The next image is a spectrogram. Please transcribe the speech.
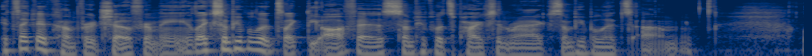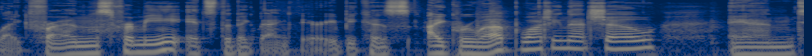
it's like a comfort show for me. Like some people, it's like The Office. Some people, it's Parks and Rec. Some people, it's um, like Friends. For me, it's The Big Bang Theory because I grew up watching that show, and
